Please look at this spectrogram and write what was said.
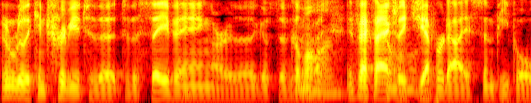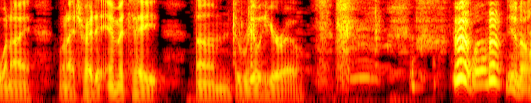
I don't really contribute to the to the saving or the good stuff. Come on. In fact, I actually jeopardize some people when I when I try to imitate um, the real hero. well, you know.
